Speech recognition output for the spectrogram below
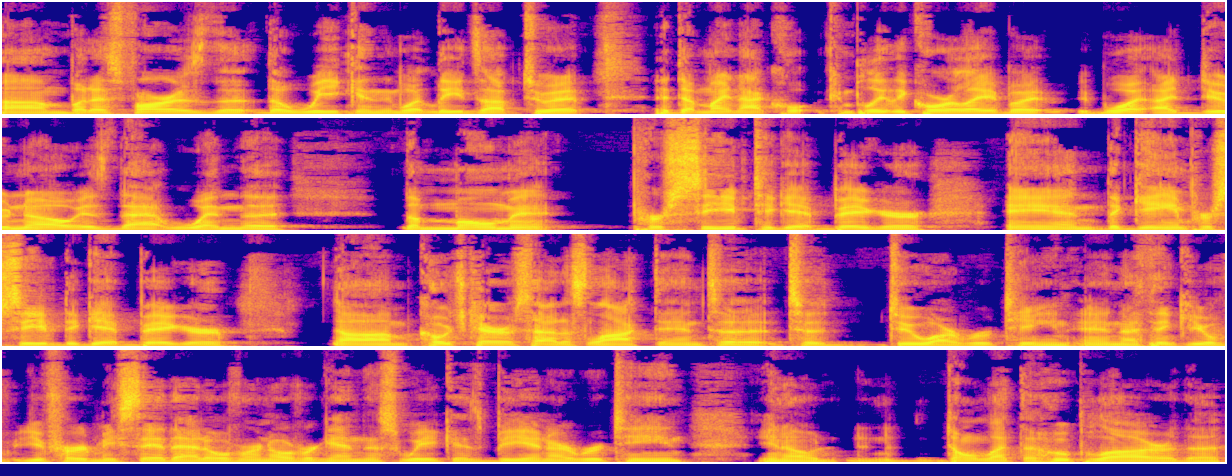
Um, but as far as the, the week and what leads up to it, it might not co- completely correlate. But what I do know is that when the, the moment perceived to get bigger and the game perceived to get bigger, um, Coach Kehres had us locked in to to do our routine, and I think you've you've heard me say that over and over again this week is be in our routine. You know, don't let the hoopla or the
